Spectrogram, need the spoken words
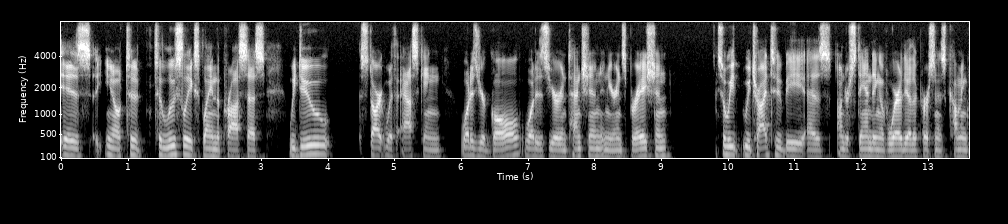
is, you know, to to loosely explain the process, we do start with asking what is your goal, what is your intention and your inspiration. So we we try to be as understanding of where the other person is coming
